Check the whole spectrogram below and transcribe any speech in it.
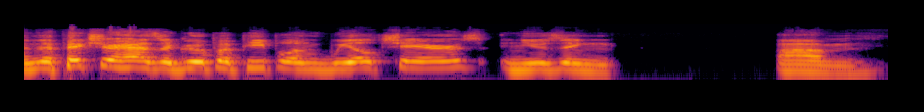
And the picture has a group of people in wheelchairs and using, um,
